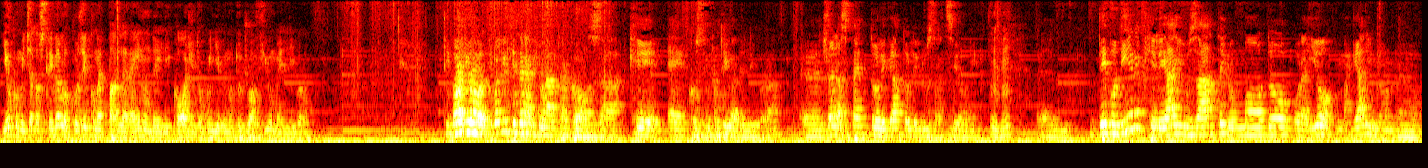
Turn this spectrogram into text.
io ho cominciato a scriverlo così come parlerei in un daily cogito, quindi è venuto giù a fiume il libro. Ti voglio, ti voglio chiedere anche un'altra cosa che è costitutiva del libro eh, cioè l'aspetto legato alle illustrazioni. Uh-huh. Eh, devo dire che le hai usate in un modo, ora io magari non, non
